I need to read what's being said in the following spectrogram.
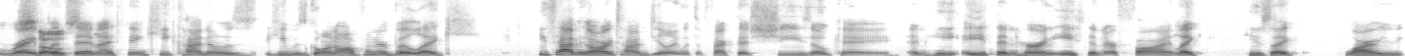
right, so but then. I think he kind of was he was going off on her, but like he's having a hard time dealing with the fact that she's okay and he Ethan, her and Ethan are fine. Like he's like, why are you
